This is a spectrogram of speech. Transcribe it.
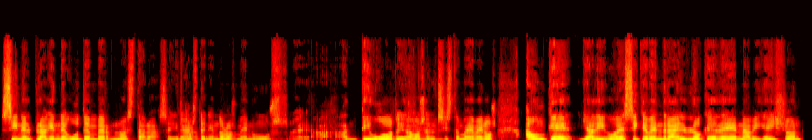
Sin el plugin de Gutenberg no estará. Seguiremos teniendo los menús eh, antiguos, digamos, el sistema de menús. Aunque, ya digo, eh, sí que vendrá el bloque de navigation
